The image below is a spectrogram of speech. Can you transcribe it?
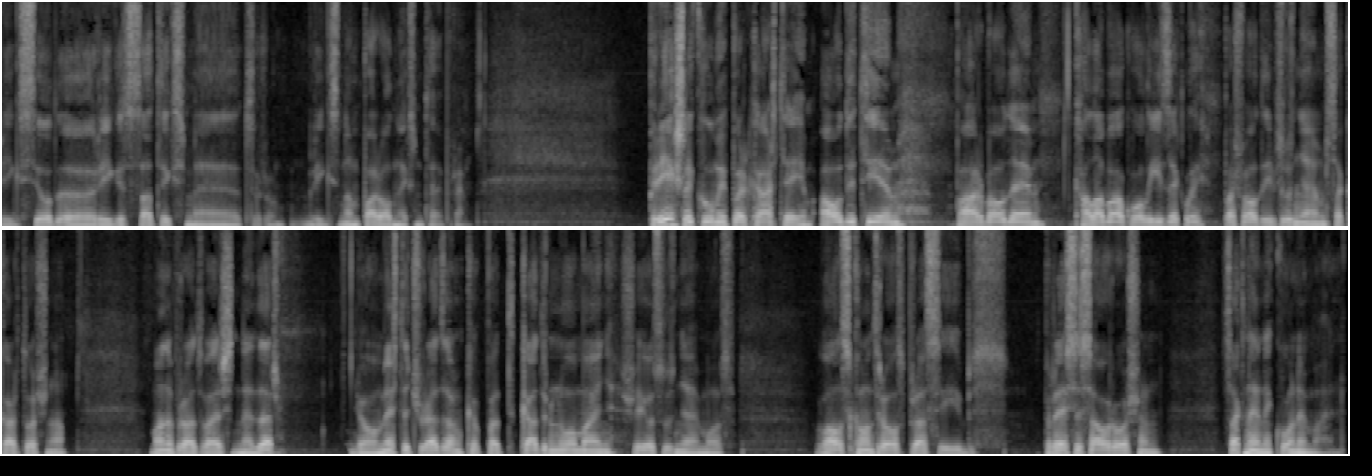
Rīgas, silt, Rīgas satiksme, Rīgas nama pārvaldnieks un tā joprojām. Priekšlikumi par kārtējiem auditiem, pārbaudēm, kā labāko līdzekli pašvaldības uzņēmumu sakārtošanā, manuprāt, vairs nedara. Jo mēs taču redzam, ka pat kadru nomaiņa šajos uzņēmumos, valsts kontrolas prasības, preses aurošana saknē neko nemaina.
